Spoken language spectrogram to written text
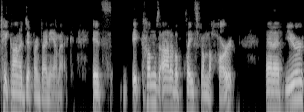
take on a different dynamic. It's it comes out of a place from the heart. And if you're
